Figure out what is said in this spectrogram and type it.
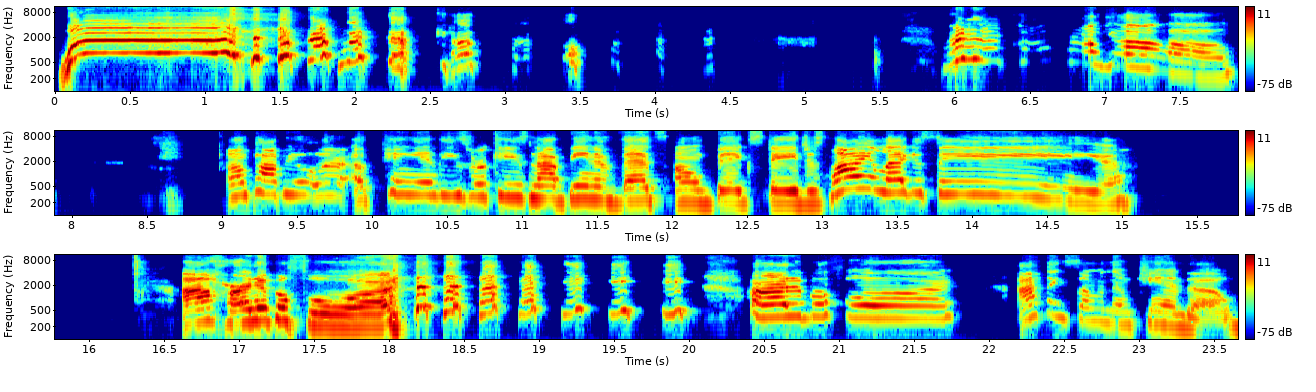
What? Where did that come from? Where did that come from, y'all. Unpopular opinion: These rookies not being in vets on big stages. Lion Legacy. I heard it before. heard it before. I think some of them can though.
